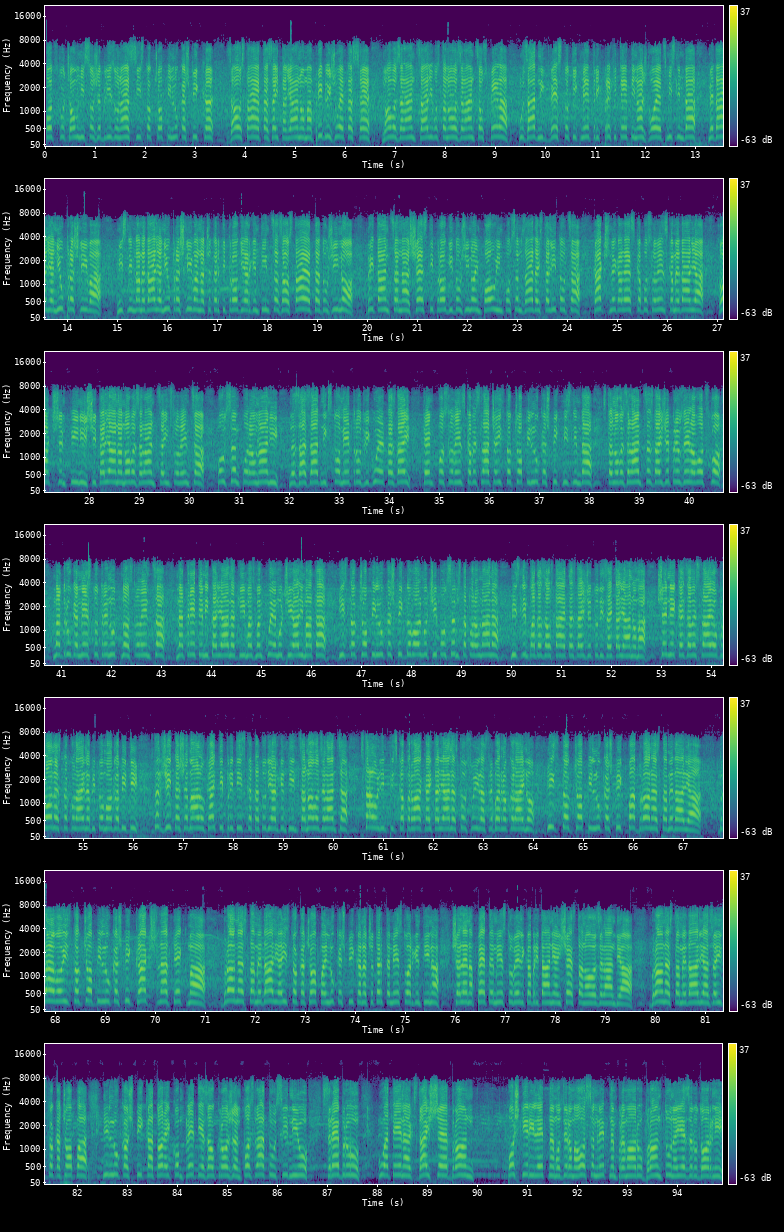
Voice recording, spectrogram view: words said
vodstvu, čovni so že blizu nas, Istok Čop in Luka Špik zaostajata za Italijanoma, približujeta se Novozelandca, ali bosta Novozelandca uspela v zadnjih 200 metrih prehiteti naš dvojec, mislim, da medalja ni vprašljiva. Mislim, da medalja ni vprašljiva na četrti progi Argentinca, zaostajata dolžino Britanca na šesti progi, dolžino in pol in povsem zadaj sta Litovca. Kakšnega leska bo slovenska medalja, kakšen finiš Italijana, Novozelandca in Slovenca, povsem poravnani za zadnjih 100 metrov, dvigujeta zdaj tempo slovenska veslača Istok Čop in Luka Špik, mislim, da sta Novozelandca zdaj že prevzela vodstvo na drugem mestu trenutno Slovenca, na tretjem Italijana, ki ima zmanjkuje moči ali ima ta Istok Čop in Luka Špik dovolj moči, povsem sta poravnana, mislim pa, da zaostajata zdaj že tudi za Italijanoma. Še nekaj zaveslajo, bronasta kolajna bi to mogla biti, držita še malo, kaj ti pritiskata tudi Argentinca, Novozelandca, sta olimpijska prvaka, Italijana sta osvojila srebrno kolajno, Istok Čop in Luka Špik pa bronasta medalja. Bravo, Istok Čop in Luka Špik, kakšna tekma! Bronasta medalja Istoka Čopa in Luke Špika na četrtem mestu Argentina, šele na petem mestu Velika Britanija in šesta Nova Zelandija. Bronasta medalja za Istoka Čopa in Luko Špika, torej komplet je zaokrožen po zlatu v Sidniju, srebru v Atenah, zdaj še bron po štiriletnem oziroma osemletnem premoru, bron tu na jezeru Dorni.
